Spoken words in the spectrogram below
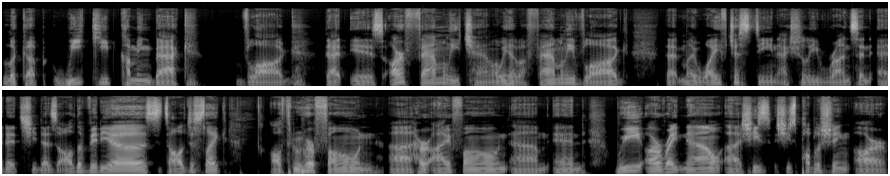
look up We Keep Coming Back vlog. That is our family channel. We have a family vlog that my wife Justine actually runs and edits. She does all the videos. It's all just like all through her phone, uh, her iPhone, um, and we are right now. Uh, she's she's publishing our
